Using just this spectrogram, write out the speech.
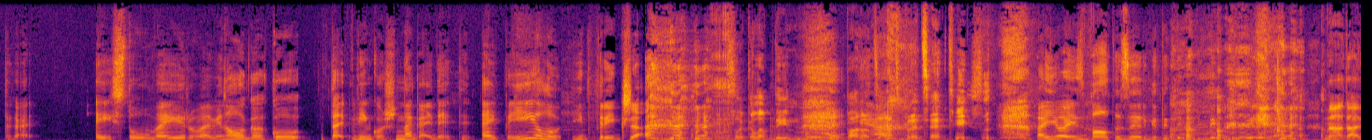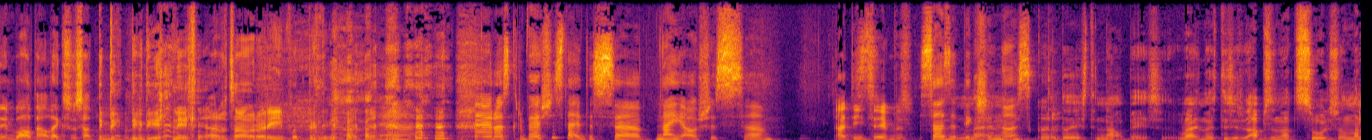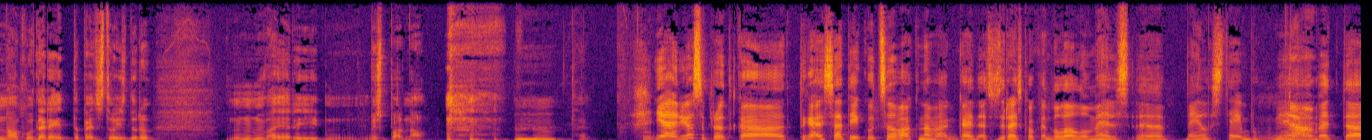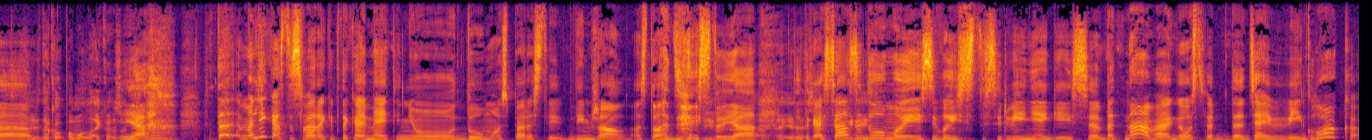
īstu veiru vai vienalga, ko tā vienkārši negaidīt. Ej pa īlu, īt priekšā. Saka, labdien, bija paredzēts precēties. vai jo es balta zirga. Tik, tik, tik, tik. Nā, tādiem baltā leksusā, tik, tik, tik, tik, ar cauru rīpu. Tev ir uzkrāpējušas tādas nejaušas uh, Attīstības. sazatikšanos, Nē, kur. nu, Tad īsti nav bijis. Vai nu tas ir apzināts soļus, un man nav ko darīt, tāpēc es to izdaru, mm, vai arī mm, vispār nav. Tā. Jā, ir jāsaprot, ka tikai satīku cilvēku nevajag gaidīt uzreiz kaut kādu lielu mēlis, uh, mēlestību. Jā, jā, bet. Uh, tā kopā laikos. Jā, tā, man liekas, tas vairāk ir tikai meitiņu dūmos parasti. Diemžēl es to atzīstu. Diemžēl, Jā, jā, tā ir tu tikai sazadūmojies, viss tas ir vienīgais. Bet nā, vajag uztvert dzīvi vieglāk.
